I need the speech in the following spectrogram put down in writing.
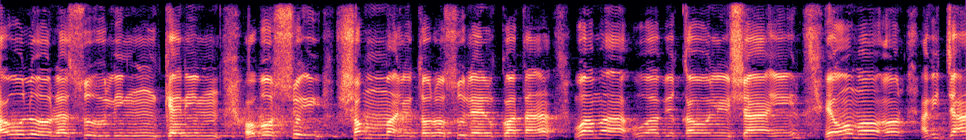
কাউলু রাসূলিন কারীম, অবশ্যই সম্মানিত রসুলের কথা ওয়ামা হুয়া বিকাউলি শাইর এ ওমর, আমি যা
